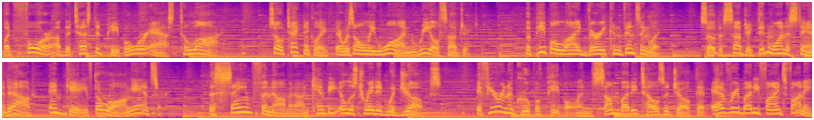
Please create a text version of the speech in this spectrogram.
but four of the tested people were asked to lie. So technically, there was only one real subject. The people lied very convincingly, so the subject didn't want to stand out and gave the wrong answer. The same phenomenon can be illustrated with jokes. If you're in a group of people and somebody tells a joke that everybody finds funny,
